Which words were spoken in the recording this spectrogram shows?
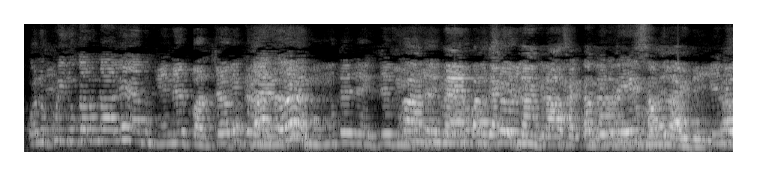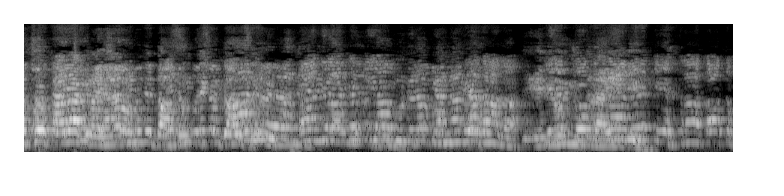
ਉਹਨੂੰ ਹੈ ਕੁੜੀ ਨੂੰ ਕਾਹਨੂੰ ਨਾਲ ਲਿਆਇਆ ਤੂੰ? ਇਹਨੇ ਪਰਚਾ ਵੀ ਕਰਾਇਆ ਮੂੰਹ ਤੇ ਦੇਖਦੇ ਵੀ ਮੈਂ ਪਰਚਾ ਕਿੱਦਾਂ ਕਰਾ ਸਕਦਾ? ਮੈਨੂੰ ਇਹ ਸਮਝ ਲੱਗਦੀ ਪੁੱਛੋ। ਕਾਹਦਾ ਕਰਾਇਆ ਮੈਨੂੰ ਤੇ ਦੱਸ ਤੇ ਕੋਈ ਗੱਲ ਸੁਣ। ਪੰਜ ਲੱਖ ਰੁਪਇਆ ਮੁੰਡੇ ਦਾ ਬਿਆਨਾ ਕਿਆ ਥਾਂ ਦਾ? ਤੇ ਇਹਨੇ ਵੀ ਮੁਕਰਾਏ ਨੇ। ਕੇਸ ਕਰਾਤਾ ਤਾਂ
